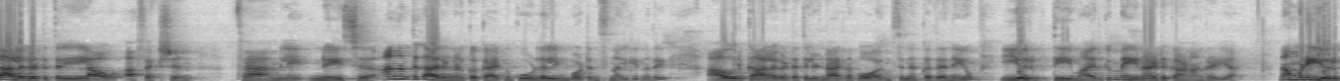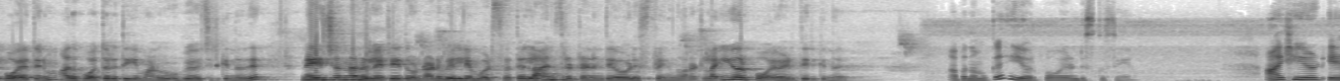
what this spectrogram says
കാലഘട്ടത്തിൽ ലവ് അഫെക്ഷൻ ഫാമിലി നേച്ചർ അങ്ങനത്തെ കാര്യങ്ങൾക്കൊക്കെ ആയിരുന്നു കൂടുതൽ ഇമ്പോർട്ടൻസ് നൽകുന്നത്. ആ ഒരു കാലഘട്ടത്തിൽ ഉണ്ടായിരുന്ന പോയംസിനൊക്കെ തന്നെയും ഈ ഒരു തീമായിരിക്കും മെയിനായിട്ട് കാണാൻ കഴിയുക. നമ്മുടെ ഈ ഒരു പോയത്തിനും അതുപോലത്തെ ഒരു തീമാണ് ഉപയോഗിച്ചിരിക്കുന്നത്. നേച്ചറിനെ റിലേറ്റ് ചെയ്തുകൊണ്ടാണ് William Wordsworth lines written in the early spring എന്ന് പറഞ്ഞിട്ടുള്ള ഈ ഒരു പോയം എഴുതിയിരിക്കുന്നത്. അപ്പോൾ നമുക്ക് ഈ ഒരു പോയം ഡിസ്കസ് ചെയ്യാം. I heard a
